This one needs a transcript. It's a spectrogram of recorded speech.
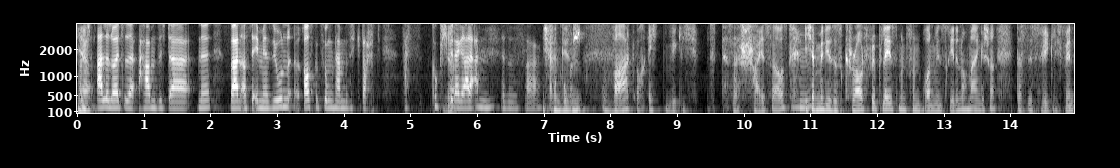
Und ja. alle Leute haben sich da, ne, waren aus der Immersion rausgezogen und haben sich gedacht, was gucke ich ja. mir da gerade an? Also es war. Ich fand komisch. diesen Wag auch echt wirklich, das sah scheiße aus. Mhm. Ich habe mir dieses Crouch Replacement von Bronwyns Rede nochmal angeschaut. Das ist wirklich, wenn,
